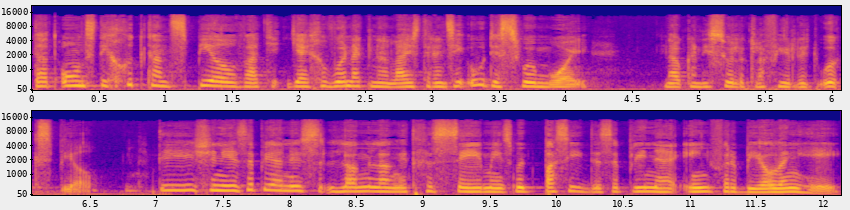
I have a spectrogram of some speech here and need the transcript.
dat ons die goed kan speel wat jy gewoonlik na luister en sê o, dis so mooi. Nou kan die solo klavier dit ook speel. Die Chinese pianis lank lank het gesê mens moet passie, dissipline en verbeelding hê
